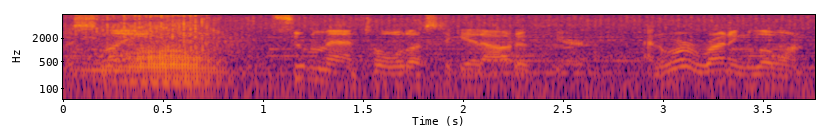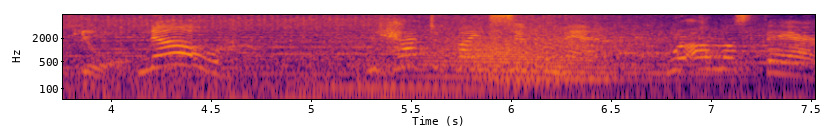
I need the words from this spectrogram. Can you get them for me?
Miss Lane, Superman told us to get out of here, and we're running low on fuel. No! We have to find Superman. We're almost there.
